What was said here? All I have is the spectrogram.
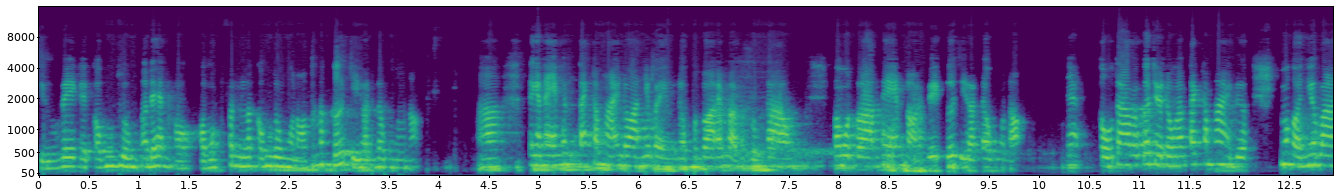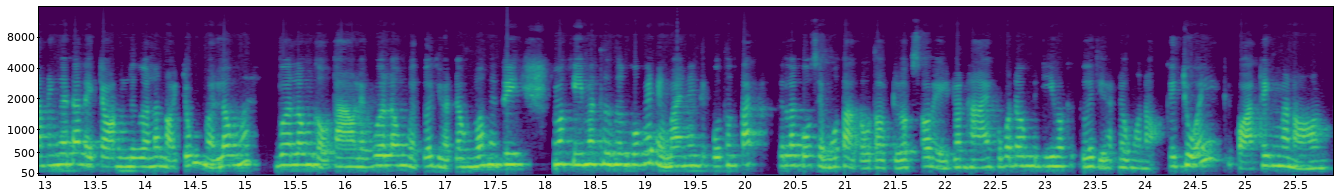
xíu về cái công dụng. Ở đây có có một phần là công dụng của nó tức là cơ chế hoạt động của nó. À, thì cái này em tách trong hai đoàn như vậy. Một đoàn em nói về cấu tạo và một đoàn thì em nói về cơ chế hoạt động của nó nha. Cấu tạo và cơ chế đồng em tách trong hai được. Nhưng mà có nhiều bạn thì người ta lại chọn lừa là nói chung mà lông á. Vừa lông cấu tạo lại vừa lông về cơ chế hoạt động nữa nên tuy nhưng mà khi mà thường thường cô viết những bài nên thì cô thường tách. Tức là cô sẽ mô tả cấu tạo trước sau đấy đoạn hai cô bắt đầu mới đi vào cái cơ chế hoạt động của nó. Cái chuỗi cái quá trình mà nó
